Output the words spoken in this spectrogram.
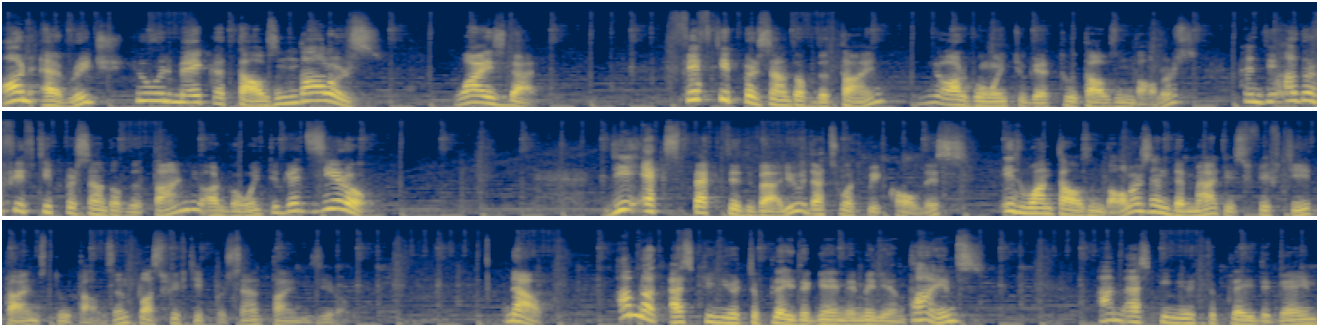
on average, you will make $1,000. Why is that? 50% of the time, you are going to get $2,000, and the other 50% of the time, you are going to get zero. The expected value, that's what we call this, is $1,000, and the math is 50 times 2,000 plus 50% times zero. Now, I'm not asking you to play the game a million times. I'm asking you to play the game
